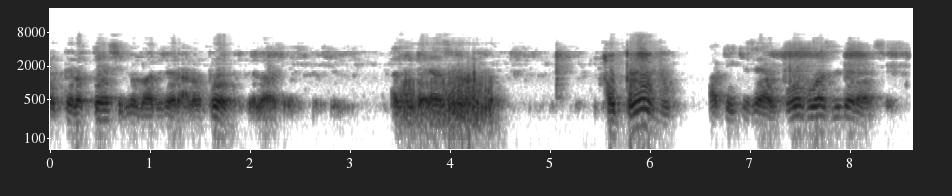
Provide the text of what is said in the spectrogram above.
ao pelotense de um modo geral, ao povo pelotense, às lideranças. Ao povo? A quem quiser, ao povo ou às lideranças.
